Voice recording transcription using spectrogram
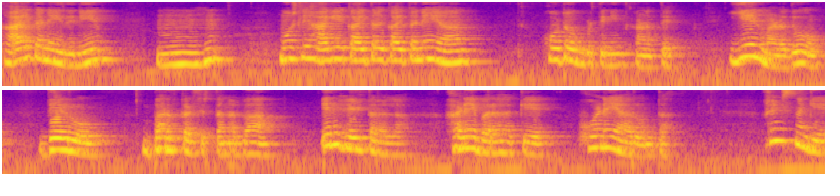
ಕಾಯ್ತಾನೆ ಇದ್ದೀನಿ. ಹ್ಞೂ ಮೋಸ್ಟ್ಲಿ ಹಾಗೆ ಕಾಯ್ತಾ ಕಾಯ್ತಾನೆ ಹೊರಟೋಗ್ಬಿಡ್ತೀನಿ ಅಂತ ಕಾಣುತ್ತೆ. ಏನು ಮಾಡೋದು? ದೇವರು ಬರೆದು ಕಳಿಸಿರ್ತಾನಲ್ವಾ? ಏನು ಹೇಳ್ತಾರಲ್ಲ, ಹಣೆ ಬರಹಕ್ಕೆ ಹೊಣೆ ಯಾರು ಅಂತ. ಫ್ರೆಂಡ್ಸ್ ನನಗೆ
